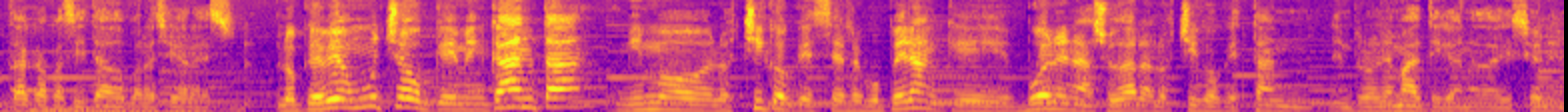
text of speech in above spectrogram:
está capacitado para llegar a eso. Lo que veo mucho, que me encanta, mismo los chicos que se recuperan, que vuelven a ayudar a los chicos que están en problemática de adicciones.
